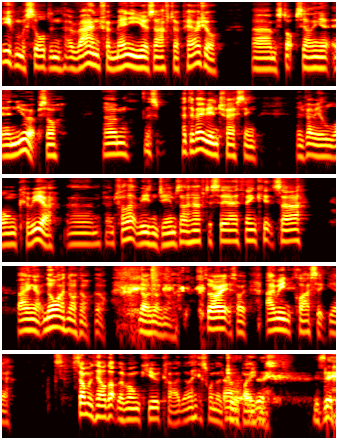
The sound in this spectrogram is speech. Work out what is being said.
even was sold in Iran for many years after Peugeot um, stopped selling it in Europe. So um, it's had a very interesting and very long career. Um, and for that reason, James, I have to say, I think it's a banger. No, no, no, no, no, no, no. sorry, sorry. I mean, classic. Yeah. Someone held up the wrong cue card. I think it's one of Joe Oh, Biden's. Is it?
